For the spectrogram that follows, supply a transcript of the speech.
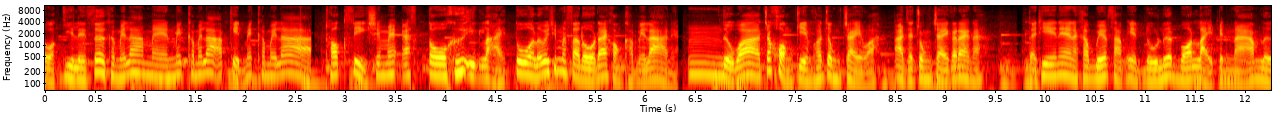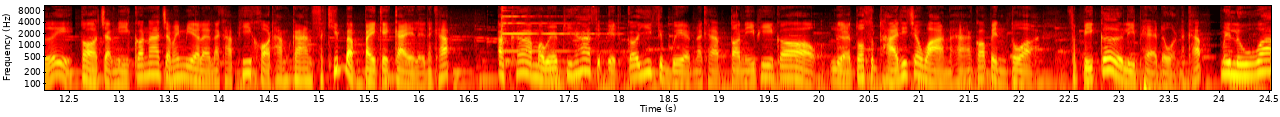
ตัวกีเลเซอร์คาเมล่าแมนเมคคาเมล่าอัปเกรดเมคคาเมล่าท็อกซิกใช่ไหมแอสโตคืออีกหลายตัวเลยเว้ยที่มันสโลได้ของคาเมล่าเนี่ยอืมหรือว่าเจ้าของเกมเขาจงใจวะอาจจะจงใจก็ได้นะ แต่ที่แน่ๆนะครับเวฟ31 ดูเลือดบอสไหลเป็นน้ำเลย ต่อจากนี้ก็น่าจะไม่มีอะไรนะครับ พี่ขอทำการสคิปแบบไปไกลๆเลยนะครับอาค่ามาเวฟที่ 51 ก็ 20 เวฟนะครับ ตอนนี้พี่ก็เหลือตัวสุดท้ายที่จะวางนะฮะ ก็เป็นตัว สปีกเกอร์รีแพร์โดนนะครับ ไม่รู้ว่า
